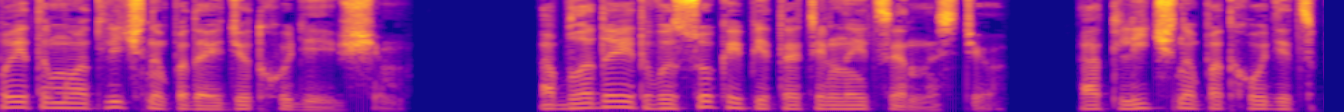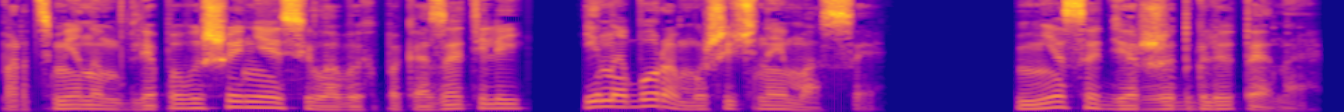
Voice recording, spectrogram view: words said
поэтому отлично подойдет худеющим. Обладает высокой питательной ценностью, отлично подходит спортсменам для повышения силовых показателей и набора мышечной массы. Не содержит глютена.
